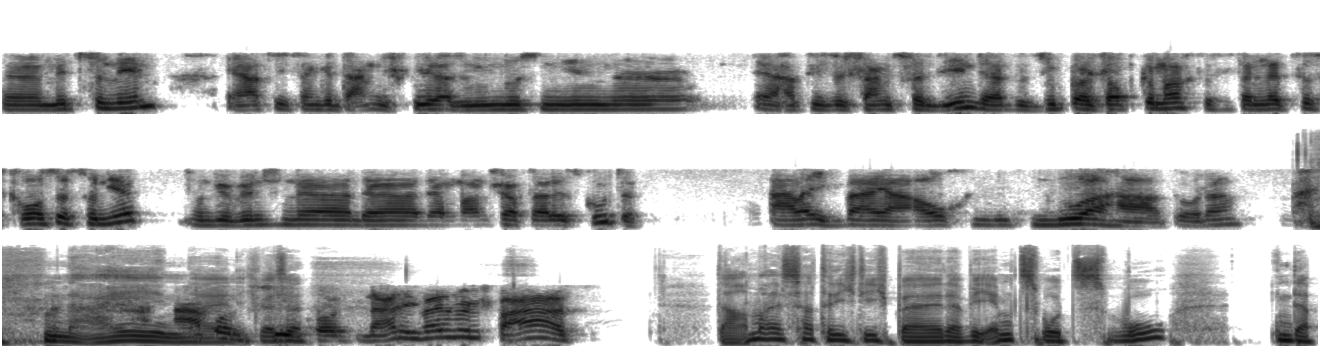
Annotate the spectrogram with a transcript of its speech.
äh, mitzunehmen, er hat sich sein Gedankenspiel, also wir müssen ihn, äh, er hat diese Chance verdient, er hat einen super Job gemacht, das ist sein letztes großes Turnier und wir wünschen der, der, der Mannschaft alles Gute. Aber ich war ja auch nicht nur hart, oder? Nein, Ab nein. Ich weiß, und, nein, ich war nur Spaß. Damals hatte ich dich bei der WM 22 in der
